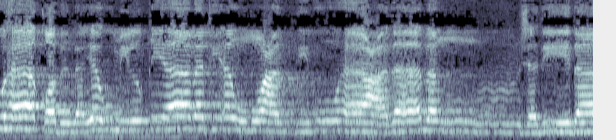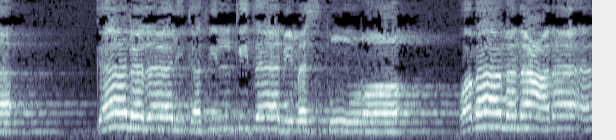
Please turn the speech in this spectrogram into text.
مهلكوها قبل يوم القيامة أو معذبوها عذابا شديدا. كان ذلك في الكتاب مستورا. وما منعنا أن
